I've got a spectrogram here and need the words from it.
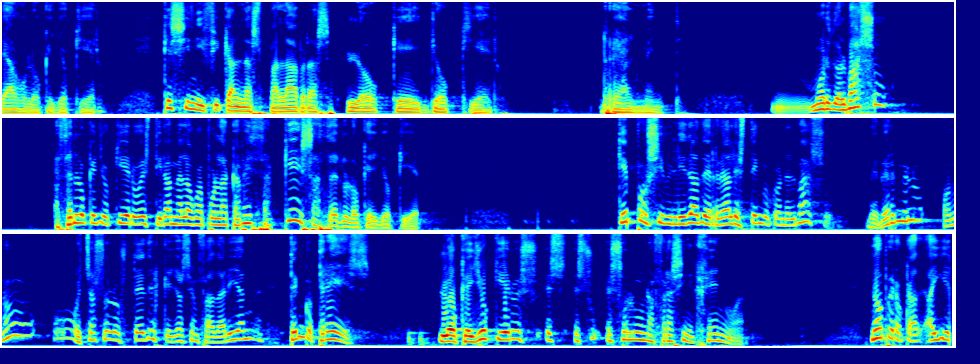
de hago lo que yo quiero? ¿Qué significan las palabras lo que yo quiero? Realmente. ¿Muerdo el vaso? Hacer lo que yo quiero es tirarme el agua por la cabeza. ¿Qué es hacer lo que yo quiero? ¿Qué posibilidades reales tengo con el vaso? ¿Bebérmelo o no? ¿O echárselo a ustedes que ya se enfadarían? Tengo tres. Lo que yo quiero es, es, es solo una frase ingenua. No, pero hay,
